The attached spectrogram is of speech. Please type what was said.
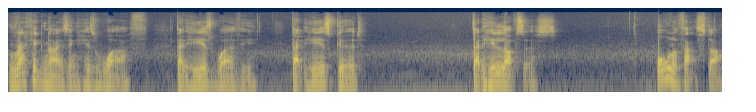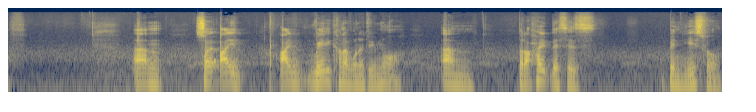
recognizing his worth, that he is worthy, that he is good, that he loves us, all of that stuff. Um, so I, I really kind of want to do more, um, but I hope this has been useful,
